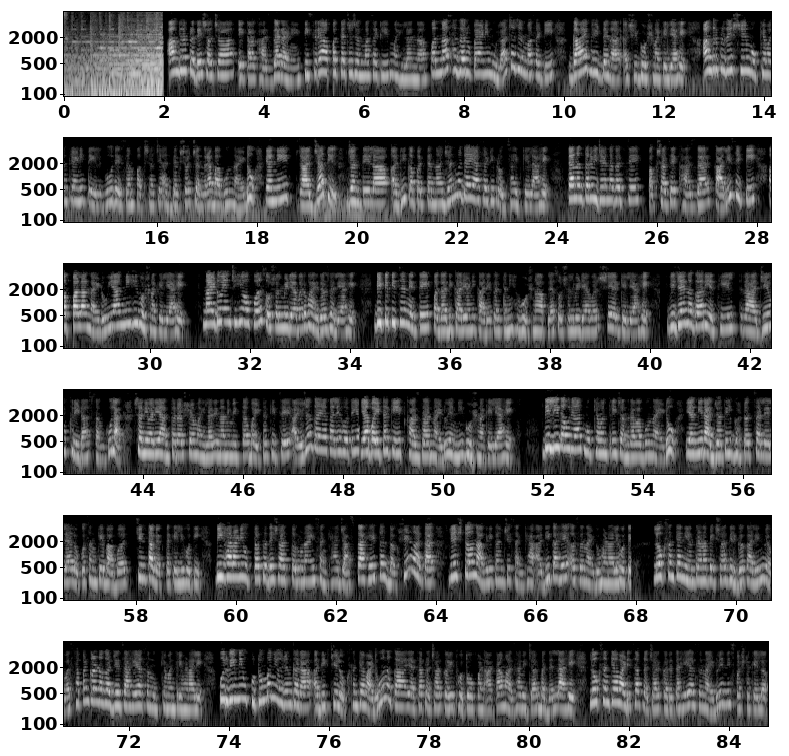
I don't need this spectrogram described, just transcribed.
आंध्र प्रदेशाच्या एका खासदाराने तिसऱ्या अपत्याच्या जन्मासाठी महिलांना पन्नास हजार रुपये आणि मुलाच्या जन्मासाठी गाय भेट देणार अशी घोषणा केली आहे. आंध्र प्रदेशचे मुख्यमंत्री आणि तेलगू देसम पक्षाचे अध्यक्ष चंद्राबाबू नायडू यांनी राज्यातील जनतेला अधिक अपत्यांना जन्म द्या यासाठी प्रोत्साहित केलं आहे. त्यानंतर विजयनगरचे पक्षाचे खासदार काली सेट्टी अप्पाला नायडू यांनी ही घोषणा केली आहे. नायडू यांची ही ऑफर सोशल मीडियावर व्हायरल झाली आहे. डीटीपीचे नेते पदाधिकारी आणि कार्यकर्त्यांनी ही घोषणा आपल्या सोशल मीडियावर शेअर केली आहे. विजयनगर येथील राजीव क्रीडा संकुलात शनिवारी आंतरराष्ट्रीय महिला दिनानिमित्त बैठकीचे आयोजन करण्यात आले होते. या बैठकीत खासदार नायडू यांनी घोषणा केली आहे. दिल्ली दौऱ्यात मुख्यमंत्री चंद्राबाबू नायडू यांनी राज्यातील घटत चाललेल्या लोकसंख्येबाबत चिंता व्यक्त केली होती. बिहार आणि उत्तर प्रदेशात तरुणाई संख्या जास्त आहे तर दक्षिण भारतात ज्येष्ठ नागरिकांची संख्या अधिक आहे असं नायडू म्हणाले होते. लोकसंख्या नियंत्रणापेक्षा दीर्घकालीन व्यवस्थापन करणं गरजेचं आहे असं मुख्यमंत्री म्हणाले. पूर्वी मी कुटुंब नियोजन करा अधिकची लोकसंख्या वाढवू नका याचा प्रचार करीत होतो पण आता माझा विचार बदलला आहे. लोकसंख्या वाढीचा प्रचार करत आहे असं नायडू यांनी स्पष्ट केलं.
